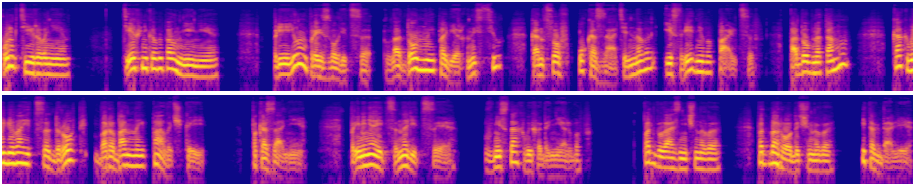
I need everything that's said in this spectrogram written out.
Пунктирование. Техника выполнения. Прием производится ладонной поверхностью концов указательного и среднего пальцев, подобно тому, как выбивается дробь барабанной палочкой. Показания. Применяется на лице, в местах выхода нервов, подглазничного, подбородочного и так далее,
